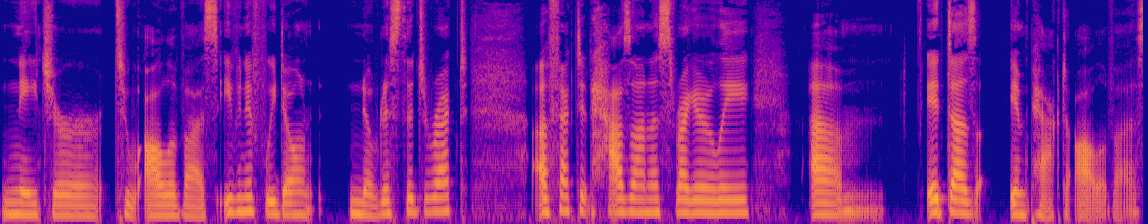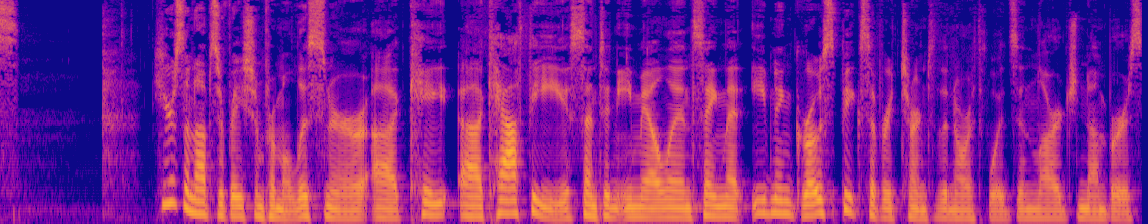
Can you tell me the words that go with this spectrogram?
nature to all of us even if we don't notice the direct effect it has on us regularly. Um, it does impact all of us. Here's an observation from a listener. Uh, Kate, uh, Kathy sent an email in saying that evening grosbeaks have returned to the Northwoods in large numbers.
